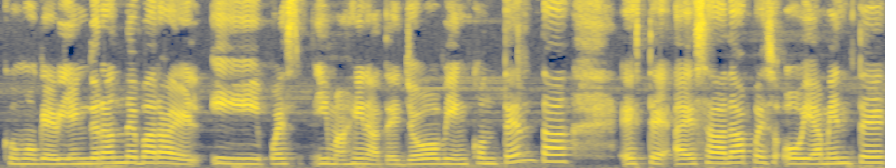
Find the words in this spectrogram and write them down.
como que bien grande para él y pues imagínate, yo bien contenta, este a esa edad pues obviamente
